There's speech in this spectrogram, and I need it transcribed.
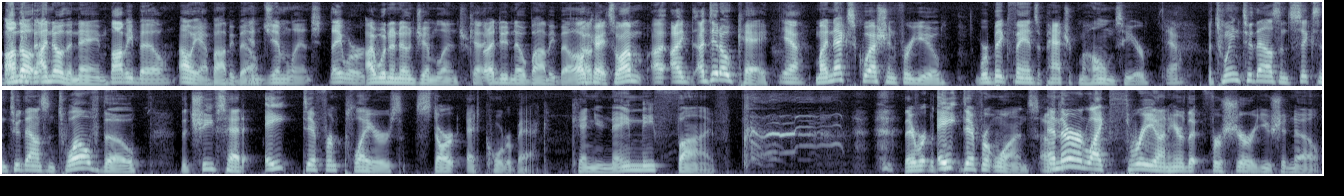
Bobby I know. Be- I know the name. Bobby Bell oh yeah, Bobby Bell. and Jim Lynch. They were I wouldn't have known Jim Lynch, Okay. but I do know Bobby Bell. Okay, Okay. so I'm I, I I did okay. Yeah. My next question for you. We're big fans of Patrick Mahomes here. Yeah. Between 2006 and 2012, though, the Chiefs had eight different players start at quarterback. Can you name me five? there were eight different ones, and there are like three on here that for sure you should know.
